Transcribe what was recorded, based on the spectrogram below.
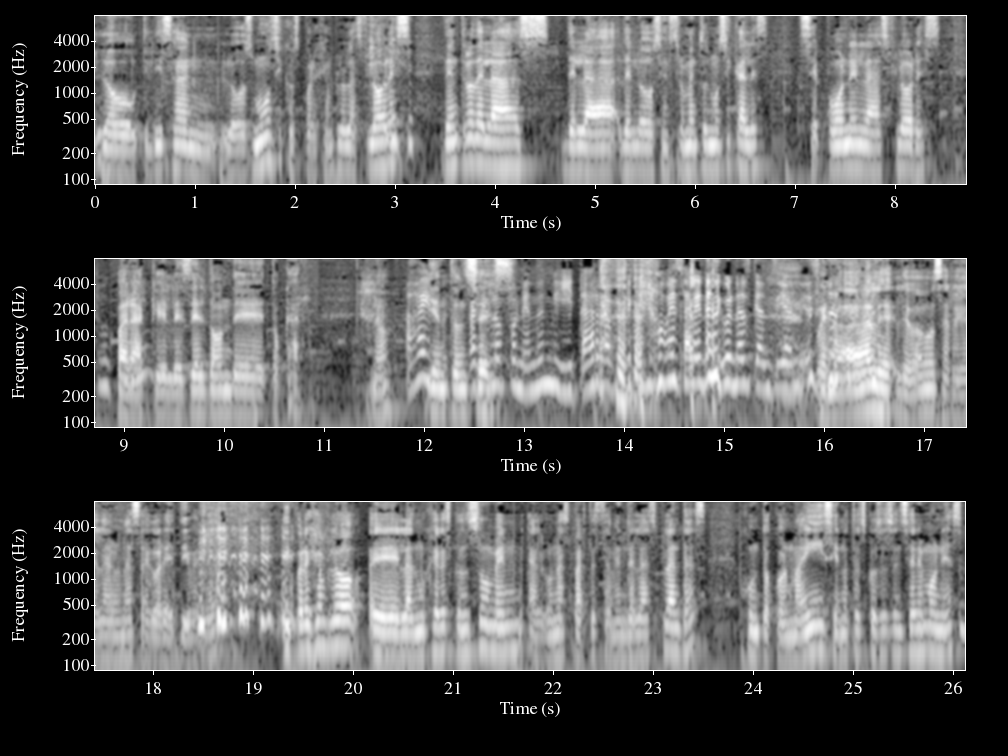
lo utilizan los músicos, por ejemplo, las flores. Dentro de, las, de, la, de los instrumentos musicales se ponen las flores para que les dé el don de tocar. ¿No? Ay, y entonces... Pues, para irlo poniendo en mi guitarra, porque no me salen algunas canciones. Bueno, ahora le, vamos a regalar una Zagoretti, ¿verdad? Y por ejemplo, eh, las mujeres consumen algunas partes también de las plantas, junto con maíz y en otras cosas en ceremonias,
